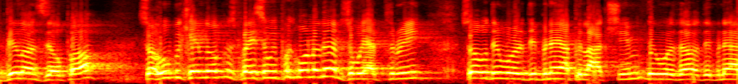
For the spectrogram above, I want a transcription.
Bila and Zilpah. So who became the open space? So we put one of them. So we had three. So there were the Bnei Apilakshim, there were the, the Bnei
